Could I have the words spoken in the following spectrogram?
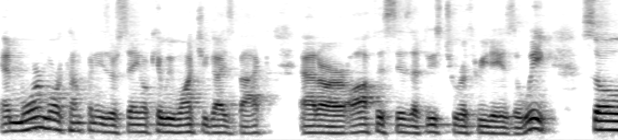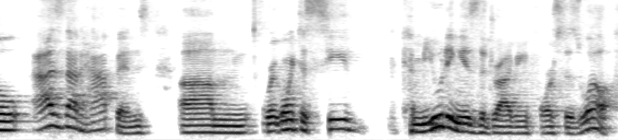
And more and more companies are saying, okay, we want you guys back at our offices at least two or three days a week. So as that happens, um, we're going to see commuting is the driving force as well.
